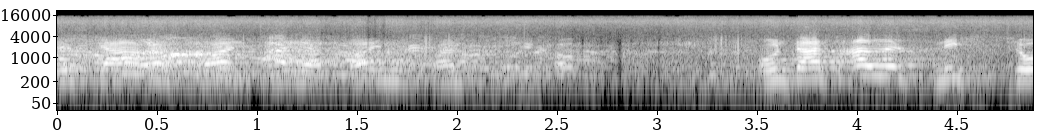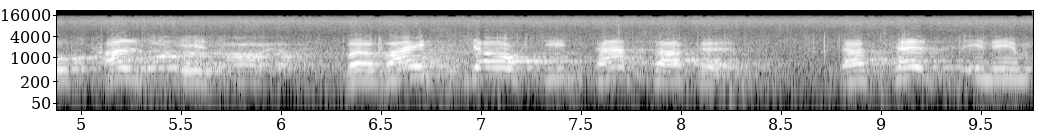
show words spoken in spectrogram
des Jahres 1929 gekommen. Und dass alles nicht so falsch ist, beweist ja auch die Tatsache, dass selbst in dem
